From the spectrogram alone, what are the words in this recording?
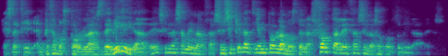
Es decir, empezamos por las debilidades y las amenazas. Y si queda tiempo, hablamos de las fortalezas y las oportunidades.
